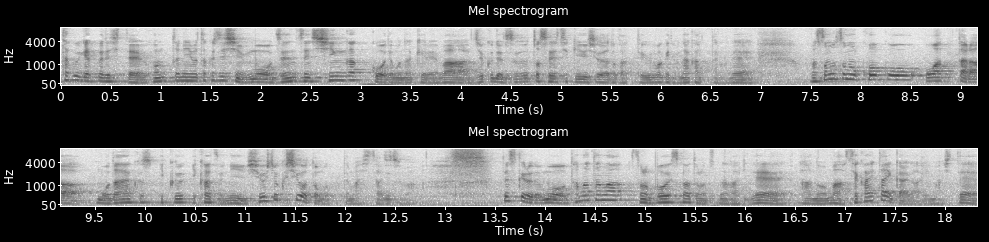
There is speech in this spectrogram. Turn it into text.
全く逆でして本当に私自身も全然進学校でもなければ塾でずっと成績優秀だとかっていうわけではなかったので、まあ、そもそも高校終わったらもう大学行く行かずに就職しようと思ってました実は。ですけれどもたまたまそのボーイスカウトのつながりであの、まあ、世界大会がありまして、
